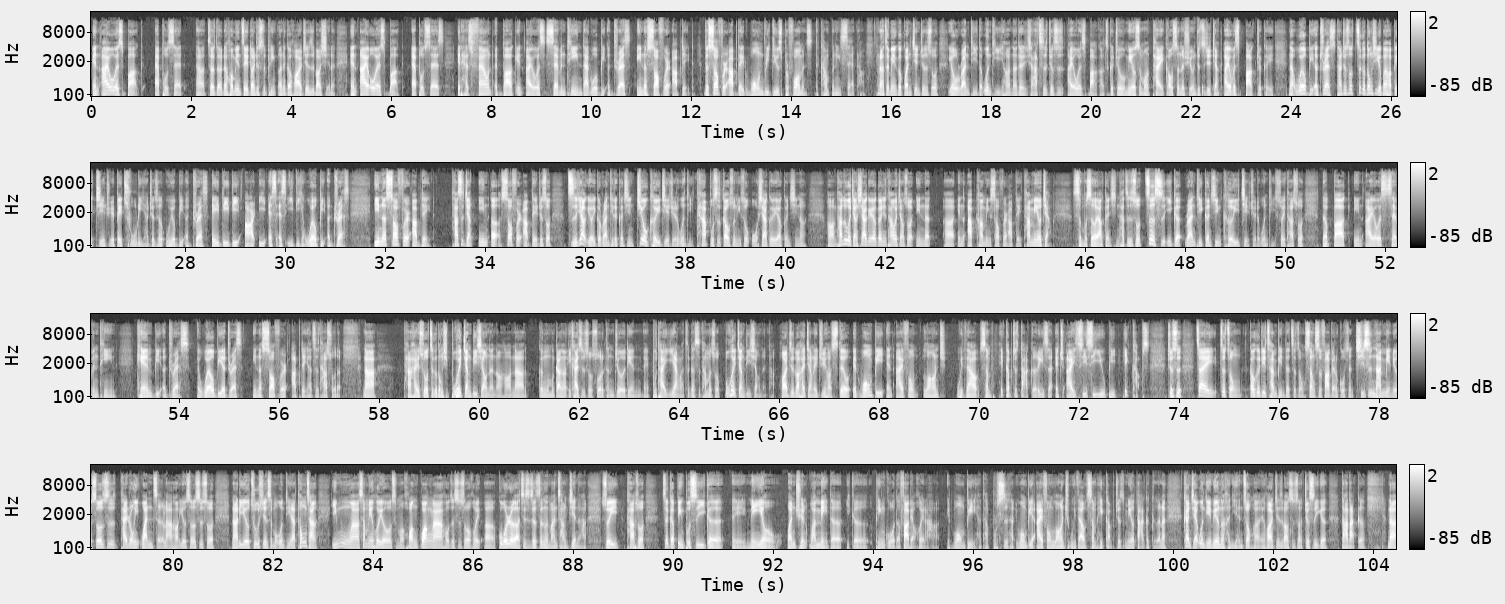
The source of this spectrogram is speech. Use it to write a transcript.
An iOS bug, Apple said. 啊，这这那后面这一段就是苹呃那个《华尔街日报》写的。An iOS bug, Apple says it has found a bug in iOS 17 that will be addressed in a software update.” The software update won't reduce performance, the company said. 哈，那这边有个关键就是说有软体的问题哈，那这瑕疵就是 iOS bug 哈，这个就没有什么太高深的学问，就直接讲 iOS bug 就可以。那 will be addressed，他就说这个东西有办法被解决、被处理哈，就是 will be addressed，A D D R E S S E D，will be addressed in a software update。 它是讲 in a software update，就是说只要有一个软体的更新就可以解决的问题。它不是告诉你说我下个月要更新呢。好，他如果讲下个月要更新，他会讲说 in the 呃 in the upcoming software update。他没有讲什么时候要更新，他只是说这是一个软体更新可以解决的问题。所以他说 the bug in iOS 17 can be addressed，it will be addressed in a software update。这是他说的。那他还说这个东西不会降低效能哦。哈，那。跟我们刚刚一开始所说的可能就有点诶不太一样了。这个是他们说不会降低效能哈。华尔街日报还讲了一句哈，Still it won't be an iPhone launch without some hiccup，就是打嗝的意思，H I C C U P hiccups，就是在这种高科技产品的这种上市发表的过程，其实难免有时候是太容易弯折啦哈，有时候是说哪里又出现什么问题了。通常荧幕啊上面会有什么黄光啊，或者是说会呃过热啊，其实这真的蛮常见的哈。所以他说。这个并不是一个诶没有完全完美的一个苹果的发表会了哈，It won't be，它不是哈，It won't be iPhone launch without some hiccup，就是没有打个嗝，那看起来问题也没有那很严重哈。华尔街日报是说就是一个打打嗝，那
